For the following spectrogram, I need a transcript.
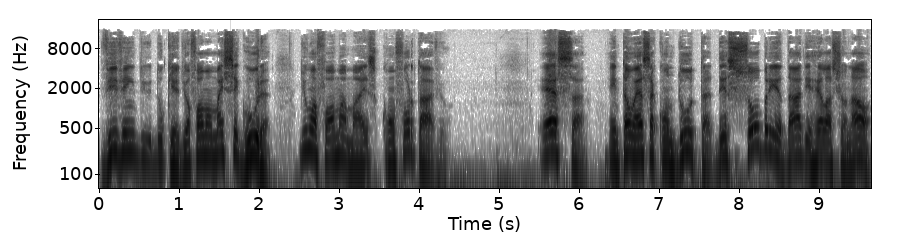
Vivem de, do quê? De uma forma mais segura, de uma forma mais confortável. Essa, então, essa conduta de sobriedade relacional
